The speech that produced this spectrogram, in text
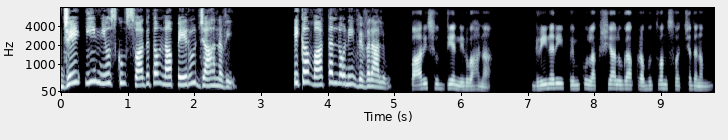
జేఈ న్యూస్కు స్వాగతం. నా పేరు జాహ్నవి. ఇక వార్తల్లోని వివరాలు. పారిశుద్ధ్య నిర్వహణ. గ్రీనరీ పెంపు లక్ష్యాలుగా ప్రభుత్వం స్వచ్ఛదనం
